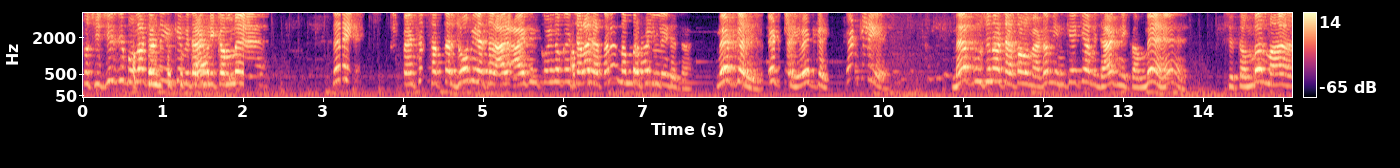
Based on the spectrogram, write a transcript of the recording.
तो शिशिर जी बोला चाहते हैं इनके विधायक निकम्मे हैं। नहीं नहीं पैंसठ सत्तर जो भी है सर आए दिन कोई ना कोई चला जाता है ना नंबर फिल नहीं रहता वेट करिए वेट करिए वेट करिए वेट करिए। मैं पूछना चाहता हूँ मैडम इनके क्या विधायक निकम्मे हैं? सितंबर माह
